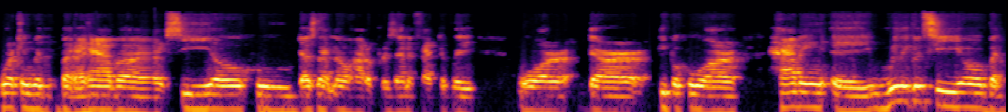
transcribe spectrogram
working with, but I have a CEO who does not know how to present effectively, or there are people who are having a really good CEO but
